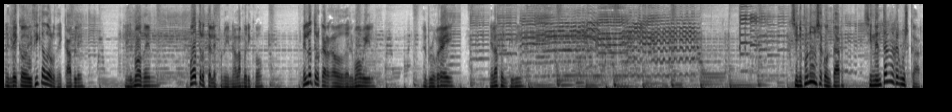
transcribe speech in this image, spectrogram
el decodificador de cable, el modem, otro teléfono inalámbrico, el otro cargador del móvil, el Blu-ray, el Apple TV. Si nos ponemos a contar, Sin entrar en rebuscar,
